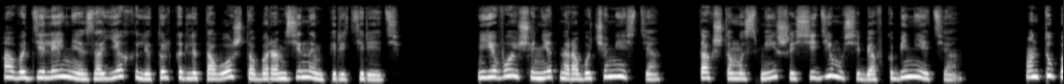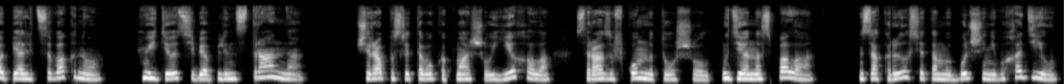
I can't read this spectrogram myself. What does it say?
А в отделение заехали только для того, чтобы Рамзин им перетереть. Его еще нет на рабочем месте, так что мы с Мишей сидим у себя в кабинете. Он тупо пялится в окно – Ведет себя, блин, странно. Вчера после того, как Маша уехала, сразу в комнату ушел, где она спала. Закрылся там и больше не выходил.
